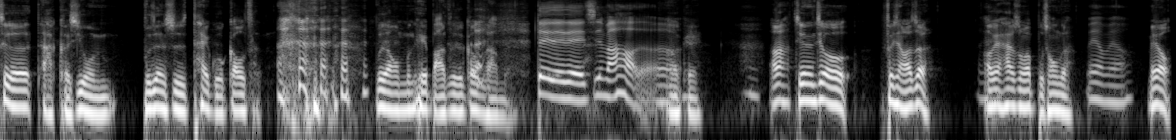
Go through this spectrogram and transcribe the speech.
这个啊，可惜我们不认识泰国高层，不然我们可以把这个告诉他们。对对对，其实蛮好的。嗯 OK，啊，今天就分享到这儿。OK，还有什么补充的？没有没有，没有，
